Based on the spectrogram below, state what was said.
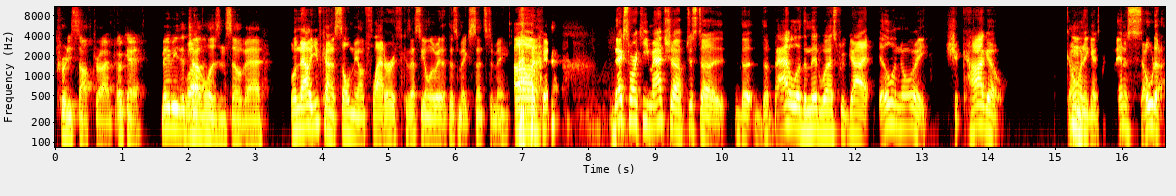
pretty soft drive. Okay, maybe the well, travel isn't so bad. Well, now you've kind of sold me on flat Earth because that's the only way that this makes sense to me. Uh, okay. Next marquee matchup, just uh, the the battle of the Midwest. We've got Illinois, Chicago, going hmm. against Minnesota,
